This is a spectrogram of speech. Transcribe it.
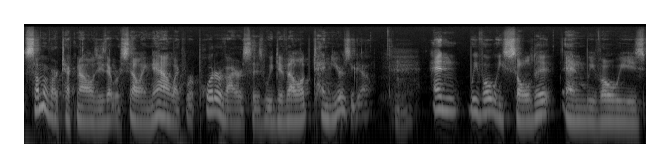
some of our technologies that we're selling now, like reporter viruses, we developed ten years ago, and we've always sold it, and we've always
